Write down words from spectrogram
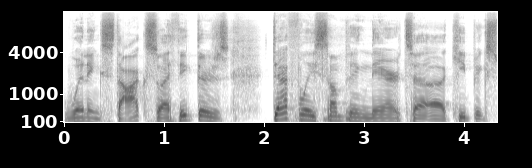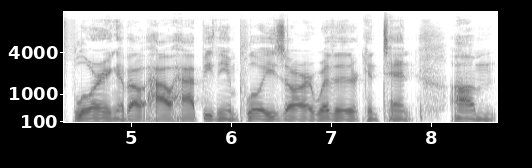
winning stocks. So I think there's definitely something there to uh, keep exploring about how happy the employees are, whether they're content, um,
